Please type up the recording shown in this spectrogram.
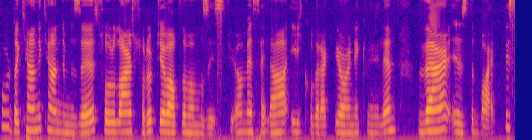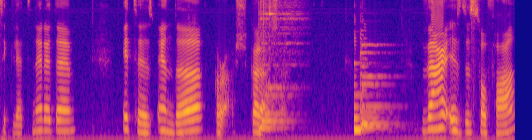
Burada kendi kendimize sorular sorup cevaplamamızı istiyor. Mesela ilk olarak bir örnek verelim. Where is the bike? Bisiklet nerede? It is in the garage. Garajda. Where is the sofa?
